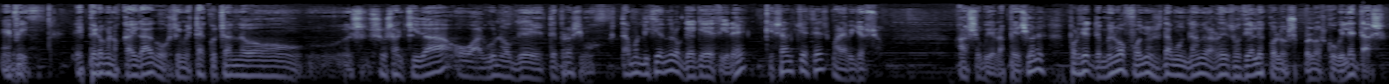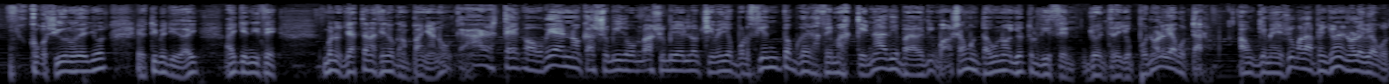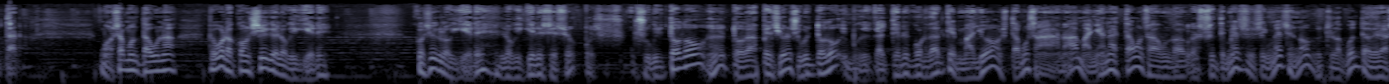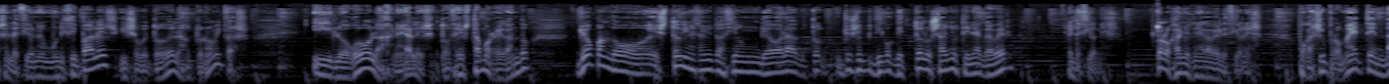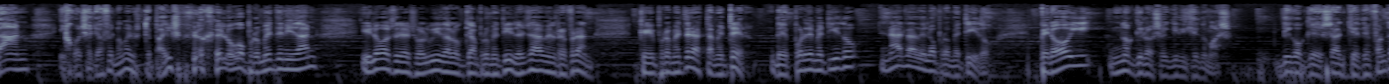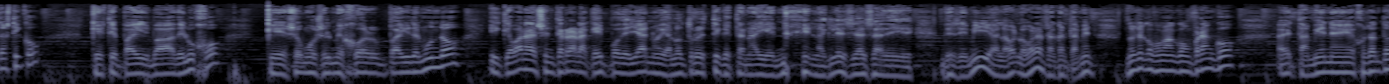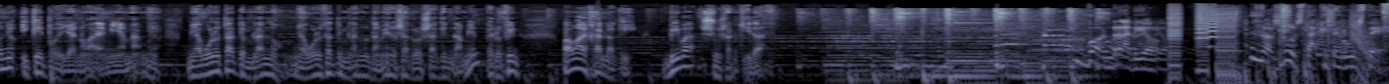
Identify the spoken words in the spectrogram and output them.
En fin, espero que nos caiga algo. Si me está escuchando su santidad o alguno que esté próximo. Estamos diciendo lo que hay que decir, ¿eh? Que Sánchez es maravilloso. Ha subido las pensiones. Por cierto, menos follón se está montando en las redes sociales con los, con los jubiletas. Como si uno de ellos, estoy metido ahí. Hay quien dice, bueno, ya están haciendo campaña, ¿no? Que este gobierno que ha subido, va a subir el 8,5% porque hace más que nadie para que. Bueno, se ha montado uno y otros dicen, yo entre ellos, pues no le voy a votar. Aunque me suma las pensiones, no le voy a votar. Bueno, se ha montado una, pero bueno, consigue lo que quiere. Consigue lo que quiere. Lo que quiere es eso, pues subir todo, ¿eh? todas las pensiones, subir todo. Y porque hay que recordar que en mayo estamos a nada, mañana estamos a, unos siete meses, seis meses, ¿no? Que la cuenta de las elecciones municipales y sobre todo de las autonómicas. Y luego las generales. Entonces estamos regando. Yo cuando estoy en esta situación de ahora, yo siempre digo que todos los años tenía que haber elecciones. Todos los años tenía que haber elecciones. Porque así prometen, dan. Y joder, sería fenómeno este país, pero que luego prometen y dan y luego se les olvida lo que han prometido. Ya saben el refrán, que prometer hasta meter. Después de metido, nada de lo prometido. Pero hoy no quiero seguir diciendo más. Digo que Sánchez es fantástico, que este país va de lujo, que somos el mejor país del mundo y que van a desenterrar a Keipo de Llano y al otro este que están ahí en, en la iglesia esa de, de Semilla, lo, van a sacar también. No se conforman con Franco, eh, también eh, José Antonio y Keipo de Llano. Madre mía, mi abuelo está temblando, mi abuelo está temblando también, o sea que lo saquen también. Pero en fin, vamos a dejarlo aquí. Viva su santidad. Bon Radio. Nos gusta que te guste.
